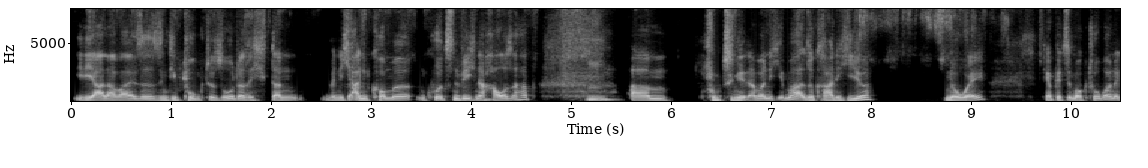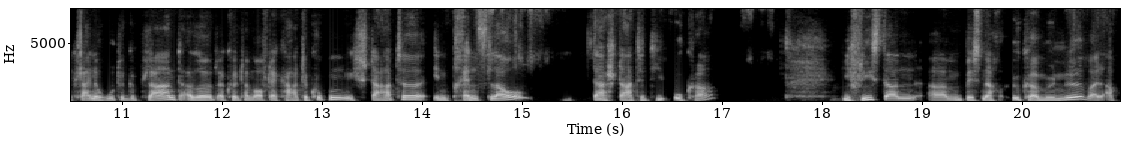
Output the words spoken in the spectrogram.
Idealerweise sind die Punkte so, dass ich dann, wenn ich ankomme, einen kurzen Weg nach Hause habe. Mhm. Ähm, funktioniert aber nicht immer. Also gerade hier, no way. Ich habe jetzt im Oktober eine kleine Route geplant. Also da könnt ihr mal auf der Karte gucken. Ich starte in Prenzlau. Da startet die Ucker. Die fließt dann ähm, bis nach Ückermünde, weil ab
